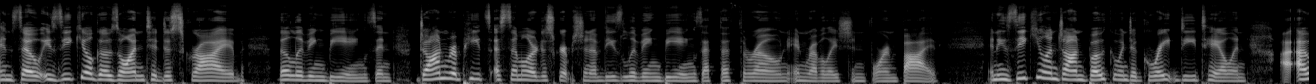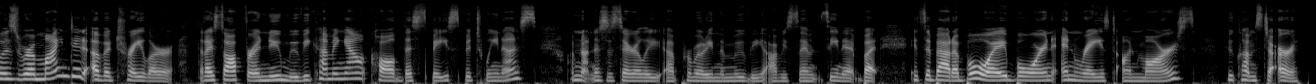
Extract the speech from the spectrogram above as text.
And so Ezekiel goes on to describe the living beings. And John repeats a similar description of these living beings at the throne in Revelation 4 and 5. And Ezekiel and John both go into great detail. And I, was reminded of a trailer that I saw for a new movie coming out called The Space Between Us. I'm not necessarily uh, promoting the movie, obviously, I haven't seen it, but it's about a boy born and raised on Mars who comes to Earth.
